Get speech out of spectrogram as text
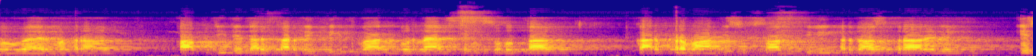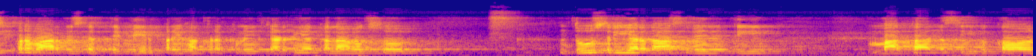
ਹੋਵੈ ਮਹਾਰਾਜ। ਆਪ ਜੀ ਦੇ ਦਰ ਕਰਦੇ ਪ੍ਰੀਤਵਾਨ ਗੁਰਨੈਲ ਸਿੰਘ ਸੋਹਤਾ। ਘਰ ਪਰਿਵਾਰ ਦੀ ਸੁਖ ਸ਼ਾਂਤੀ ਲਈ ਅਰਦਾਸ ਕਰਾ ਰਹੇ ਨੇ। ਇਸ ਪਰਿਵਾਰ ਦੇ ਸਿਰ ਤੇ ਮਿਹਰ ਭਰੇ ਹੱਥ ਰੱਖਣੇ ਚੜ੍ਹਦੀਆਂ ਕਲਾ ਬਖਸ਼ੋ। ਦੂਸਰੀ ਅਰਦਾਸ ਬੇਨਤੀ ਮਾਤਾ ਨਸੀਬ ਕੌਰ।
